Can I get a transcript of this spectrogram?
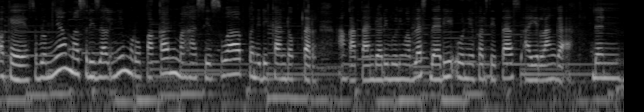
Oke, sebelumnya Mas Rizal ini merupakan mahasiswa pendidikan dokter angkatan 2015 dari Universitas Airlangga dan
